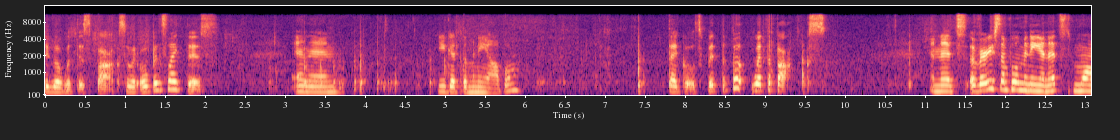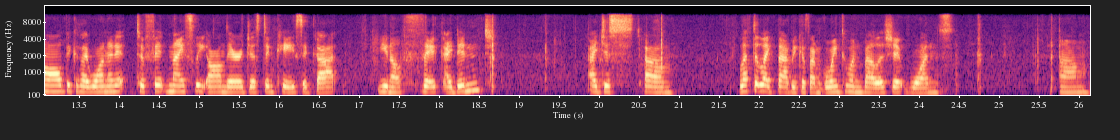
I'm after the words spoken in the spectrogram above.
to go with this box. So it opens like this, and then you get the mini album that goes with the book with the box. And it's a very simple mini and it's small because I wanted it to fit nicely on there just in case it got, you know, thick. I didn't. I just um, left it like that because I'm going to embellish it once. Um,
